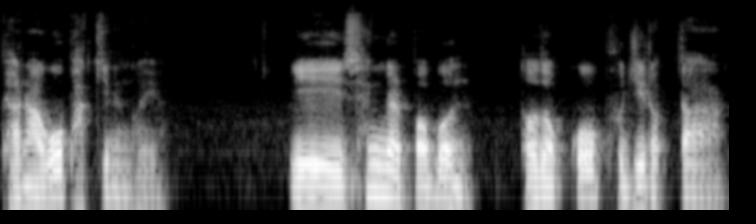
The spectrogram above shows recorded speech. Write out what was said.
변하고 바뀌는 거예요. 이 생멸법은 더덥고 부질없다.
